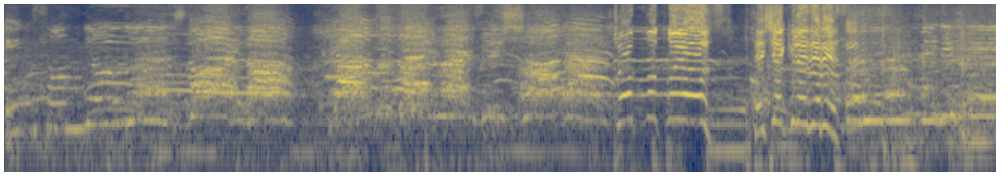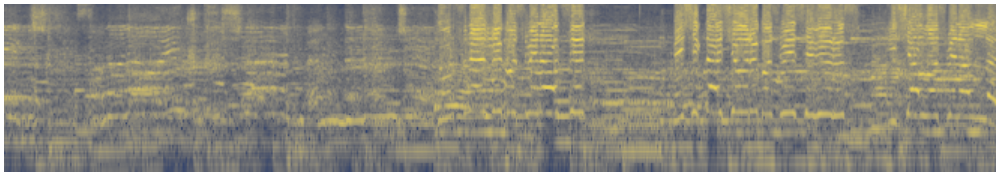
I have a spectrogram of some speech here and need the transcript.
İnsan yalnızlarla yalnız ölmezmiş şaher Çok mutluyuz. Teşekkür ederiz. Özbek Osman'ı alsın. Beşiktaşlı olarak Osman'ı seviyoruz. İnşallah Osman alırlar.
